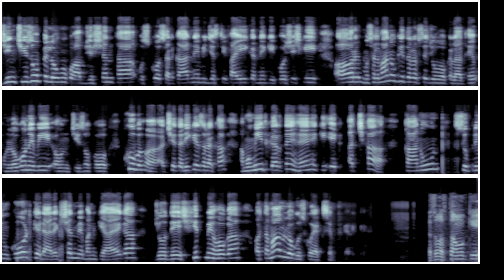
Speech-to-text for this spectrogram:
जिन चीज़ों पे लोगों को ऑब्जेक्शन था उसको सरकार ने भी जस्टिफाई करने की कोशिश की और मुसलमानों की तरफ से जो वकला थे उन लोगों ने भी उन चीज़ों को खूब अच्छे तरीके से रखा हम उम्मीद करते हैं कि एक अच्छा कानून सुप्रीम कोर्ट के डायरेक्शन में बन के आएगा जो देश हित में होगा और तमाम लोग उसको एक्सेप्ट करेंगे मैं समझता हूँ कि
